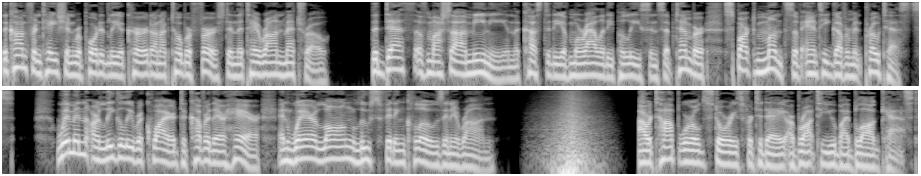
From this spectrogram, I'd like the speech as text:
The confrontation reportedly occurred on October 1st in the Tehran metro. The death of Mahsa Amini in the custody of morality police in September sparked months of anti government protests. Women are legally required to cover their hair and wear long, loose fitting clothes in Iran. Our top world stories for today are brought to you by Blogcast,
